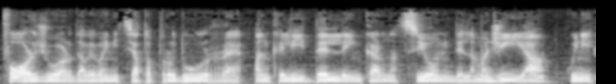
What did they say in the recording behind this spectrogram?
Forge World aveva iniziato a produrre anche lì delle incarnazioni della magia, quindi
